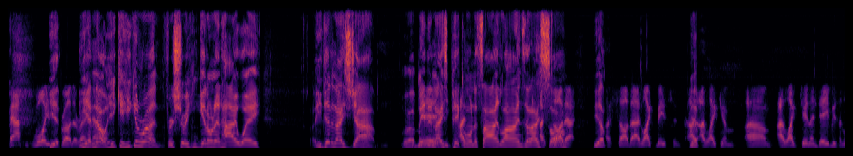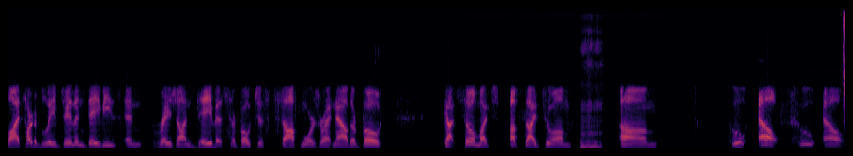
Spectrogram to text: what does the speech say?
fastest Williams Yeah, brother right yeah now. no, he can he can run for sure. He can get on that highway. He did a nice job. Uh, made a nice He- pick I- on the sidelines that I, I saw that. Yep. I saw that. I like Mason. Yep. I, I like him. Um, I like Jaylin Davies a lot. It's hard to believe Jaylin Davies and Raesjon Davis are both just sophomores right now. They're both got so much upside to them. Mm-hmm. Um, who else? Who else?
